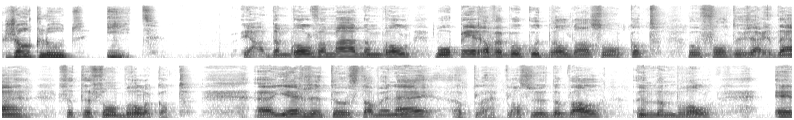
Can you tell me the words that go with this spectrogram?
Jean-Claude Heath. Ja, de brol van mij, de brol, mon père avait beaucoup de brol dans son cote, au fond du jardin, c'était son brollecote. Uh, hier j'étais au Stamenij, op Place de Bal, de brol. Et,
